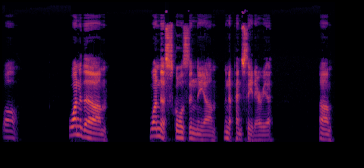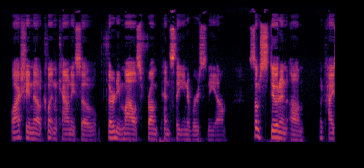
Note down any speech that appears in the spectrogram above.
Well, one of the um, one of the schools in the um in the Penn State area. Um, well, actually, no, Clinton County, so 30 miles from Penn State University. Um, some student, um, like high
